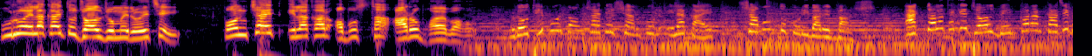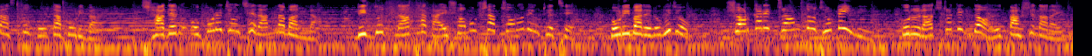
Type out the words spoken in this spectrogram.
পুরো এলাকায় তো জল জমে রয়েছেই। পঞ্চায়েত এলাকার অবস্থা আরও ভয়াবহ। রথিপুর পঞ্চায়েতের শ্যামপুর এলাকায় সামন্ত পরিবারের বাস। একতলা থেকে জল বের করার কাজে ব্যস্ত গোটা পরিবার। ছাদের ওপরে চলছে রান্না বান্না বিদ্যুৎ না থাকায় সমস্যা চরমে উঠেছে। পরিবারের অভিযোগ সরকারি ত্রাণ তো জোটেইনি কোনো রাজনৈতিক দল পাশে দাঁড়ায়নি।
